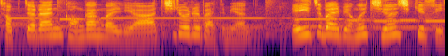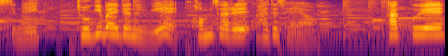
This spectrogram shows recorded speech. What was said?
적절한 건강관리와 치료를 받으면 에이즈 발병을 지연시킬 수 있으니 조기 발견을 위해 검사를 받으세요. 각 구의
